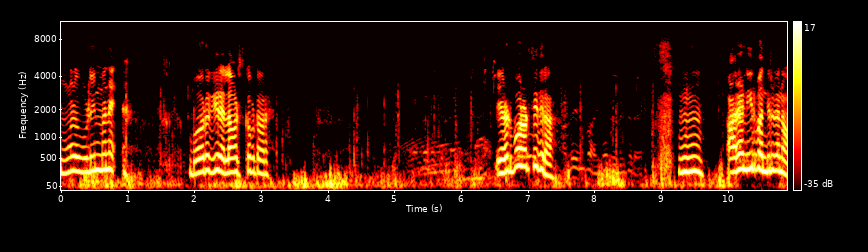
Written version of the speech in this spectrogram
ನೋಡು ಉಳಿನ ಮನೆ. ಬೋರು ಗೀರ್ ಎಲ್ಲ ಹೊಡ್ಸ್ಕೊಬಿಟ್ಟವ್ರೆ ಎರಡು ಬೋರ್ ಹೊಡ್ಸಿದ್ದೀರಾ ಹ್ಞೂ ಆದರೆ ನೀರು ಬಂದಿಲ್ವೇನೋ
